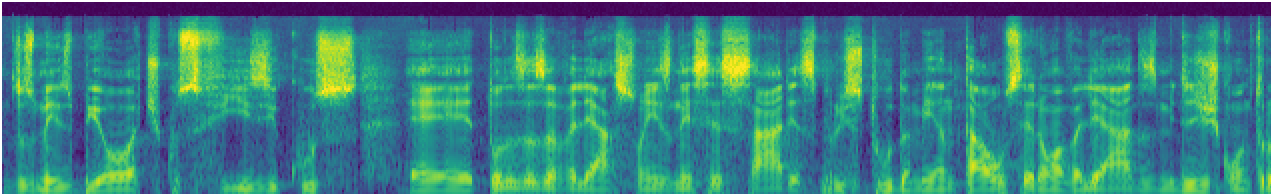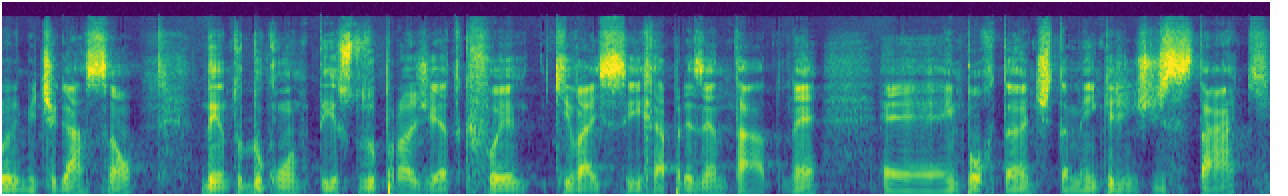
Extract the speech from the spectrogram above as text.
dos meios bióticos, físicos, é, todas as avaliações necessárias para o estudo ambiental serão avaliadas, medidas de controle e mitigação, dentro do contexto do projeto que, foi, que vai ser apresentado. Né? É importante também que a gente destaque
